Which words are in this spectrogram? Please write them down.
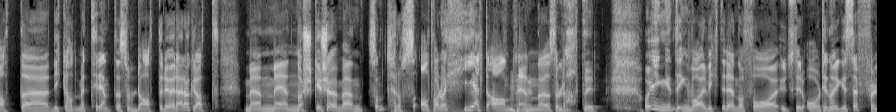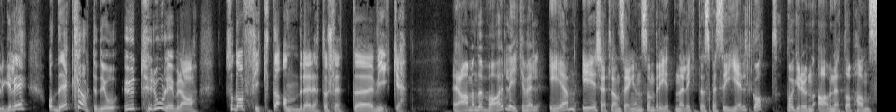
at uh, de ikke hadde med trente soldater å gjøre her, akkurat, men med norske sjømenn som tross alt var noe helt annet enn uh, soldater. Og ingenting var viktigere enn å få utstyr over til Norge, selvfølgelig, og det klarte de jo utrolig bra. Så da fikk det andre rett og slett uh, vike. Ja, men det var likevel én i Shetlandsgjengen som britene likte spesielt godt pga. nettopp hans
